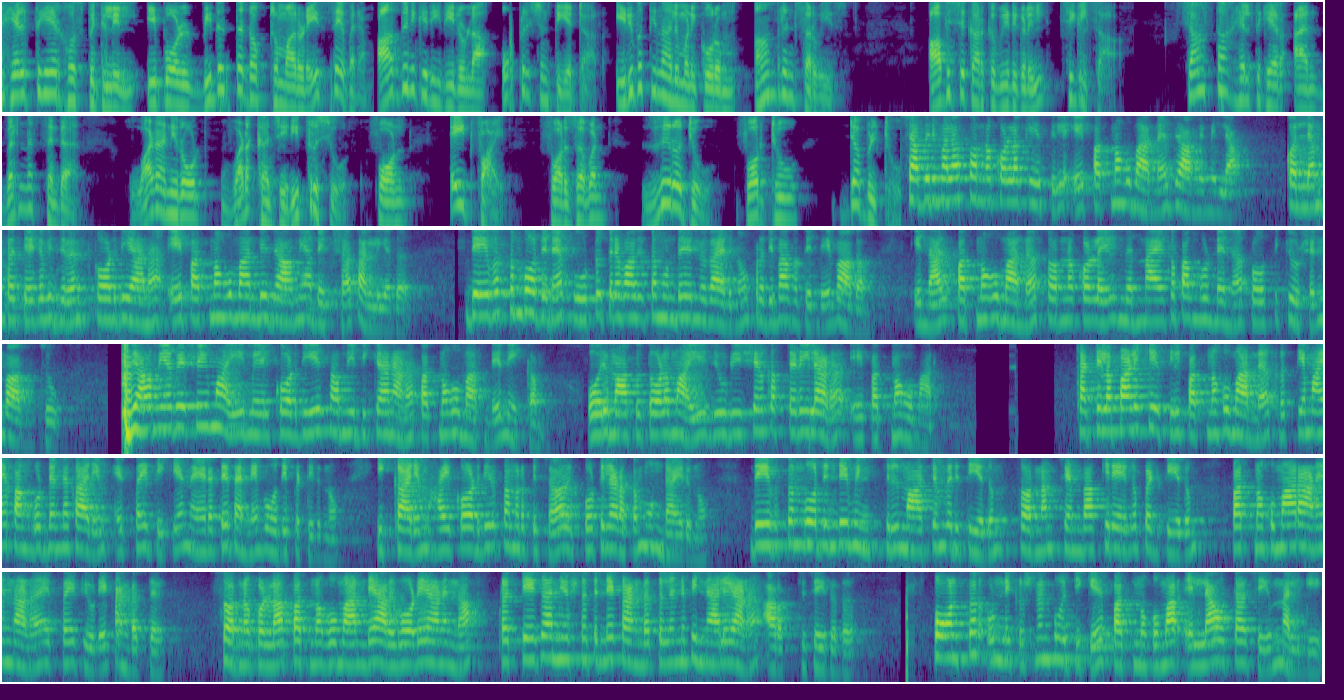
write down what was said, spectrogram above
Health care ഹോസ്പിറ്റലിൽ ഇപ്പോൾ വിദഗ്ധ ഡോക്ടർമാരുടെ സേവനം. ആധുനിക രീതിയിലുള്ള ഓപ്പറേഷൻ തിയേറ്റർ. ഇരുപത്തിനാല് മണിക്കൂറും ആംബുലൻസ് സർവീസ്. ആവശ്യക്കാർക്ക് വീടുകളിൽ ചികിത്സ. Sastha health care and wellness centre Vazhani road Vadakkanchery Thrissur. Phone eight five four seven zero two four two double two. Sabarimala സ്വർണക്കൊള്ള കേസിൽ എ പത്മകുമാറിന് ജാമ്യമില്ല. കൊല്ലം പ്രത്യേക വിജിലൻസ് കോടതിയാണ് എ പത്മകുമാറിന്റെ ജാമ്യാപേക്ഷ തള്ളിയത്. ദേവസ്വം ബോർഡിന് കൂട്ടുത്തരവാദിത്തമുണ്ട് എന്നതായിരുന്നു പ്രതിഭാഗത്തിന്റെ വാദം. എന്നാൽ പത്മകുമാറിന് സ്വർണക്കൊള്ളയിൽ നിർണായക പങ്കുണ്ടെന്ന് പ്രോസിക്യൂഷൻ വാദിച്ചു. ജാമ്യാപേക്ഷയുമായി മേൽക്കോടതിയെ സമീപിക്കാനാണ് പത്മകുമാറിന്റെ നീക്കം. ഒരു മാസത്തോളമായി ജുഡീഷ്യൽ കസ്റ്റഡിയിലാണ് എ പത്മകുമാർ. കട്ടിളപ്പാളി കേസിൽ പത്മകുമാറിന് കൃത്യമായ പങ്കുണ്ടെന്ന കാര്യം എസ് ഐ ടിക്ക് നേരത്തെ തന്നെ ബോധ്യപ്പെട്ടിരുന്നു. ഇക്കാര്യം ഹൈക്കോടതിയിൽ സമർപ്പിച്ച റിപ്പോർട്ടിലടക്കം ഉണ്ടായിരുന്നു. ദേവസ്വം ബോർഡിന്റെ മിനിറ്റ്സിൽ മാറ്റം വരുത്തിയതും സ്വർണം ചെമ്പാക്കി രേഖപ്പെടുത്തിയതും പത്മകുമാറാണ് എന്നാണ് എസ് ഐ ടിയുടെ കണ്ടെത്തൽ. സ്വർണക്കൊള്ള പത്മകുമാറിന്റെ അറിവോടെയാണെന്ന പ്രത്യേക അന്വേഷണത്തിന്റെ കണ്ടെത്തലിന് പിന്നാലെയാണ് അറസ്റ്റ് ചെയ്തത്. സ്പോൺസർ ഉണ്ണികൃഷ്ണൻ പോറ്റിക്ക് പത്മകുമാർ എല്ലാ ഒത്താശയും നൽകി.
